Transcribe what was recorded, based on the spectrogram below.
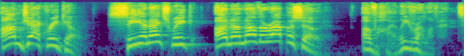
I'm Jack Rico. See you next week on another episode of Highly Relevant.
